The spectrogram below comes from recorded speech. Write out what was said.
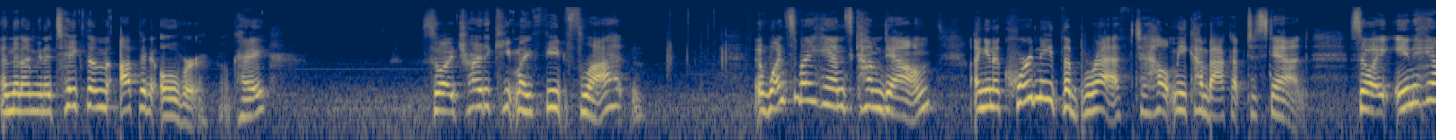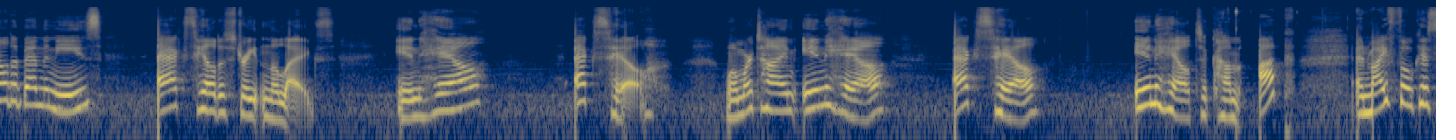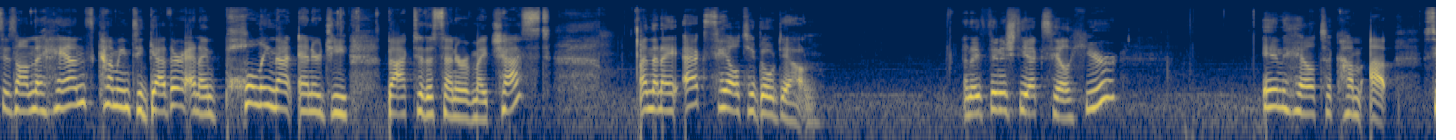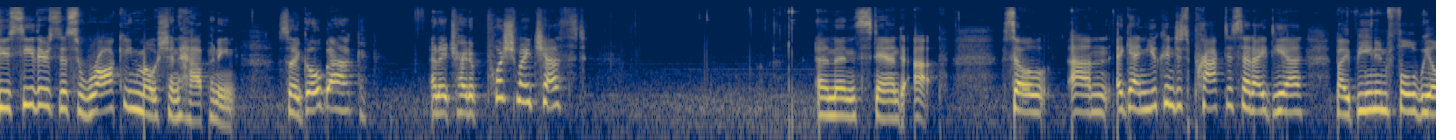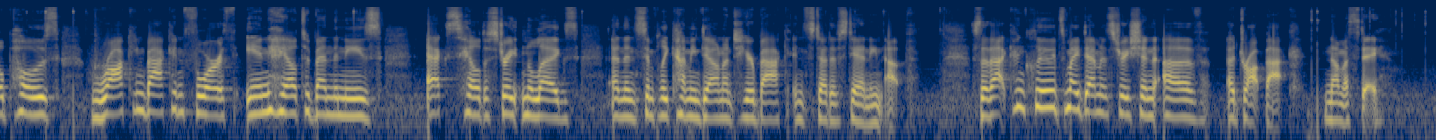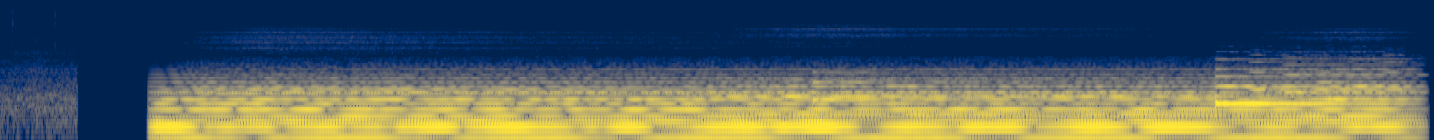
and then I'm gonna take them up and over, okay? So I try to keep my feet flat. And once my hands come down, I'm gonna coordinate the breath to help me come back up to stand. So I inhale to bend the knees, exhale to straighten the legs. Inhale, exhale. One more time, inhale, exhale, Inhale to come up. And my focus is on the hands coming together and I'm pulling that energy back to the center of my chest. And then I exhale to go down. And I finish the exhale here. Inhale to come up. So you see there's this rocking motion happening. So I go back and I try to push my chest and then stand up. So um, again, you can just practice that idea by being in full wheel pose, rocking back and forth, inhale to bend the knees, exhale to straighten the legs, and then simply coming down onto your back instead of standing up. So that concludes my demonstration of a drop back. Namaste.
